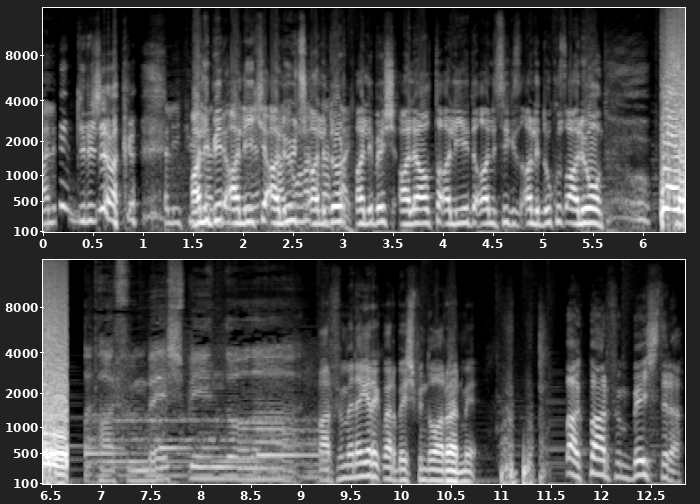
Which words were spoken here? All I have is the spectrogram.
Gülüşe bak. Ali 2, Ali 1, Ali 2, Ali 3, 10'a Ali kadar 4, say. Ali 5, Ali 6, Ali 7, Ali 8, Ali 9, Ali 10. Parfüm 5000 dolar. Parfüme ne gerek var 5000 dolar vermeye? Bak parfüm 5 lira.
